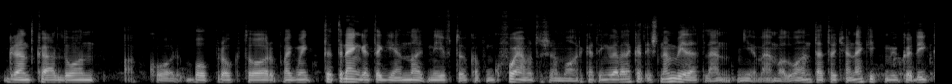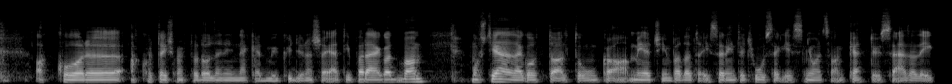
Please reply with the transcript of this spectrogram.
Grant Cardone, akkor Bob Proctor, meg még, tehát rengeteg ilyen nagy névtől kapunk folyamatosan marketing leveleket, és nem véletlen nyilvánvalóan, tehát hogyha nekik működik, akkor, akkor te is meg tudod oldani, hogy neked működjön a saját iparágatban. Most jelenleg ott tartunk a MailChimp adatai szerint, hogy 20,82%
